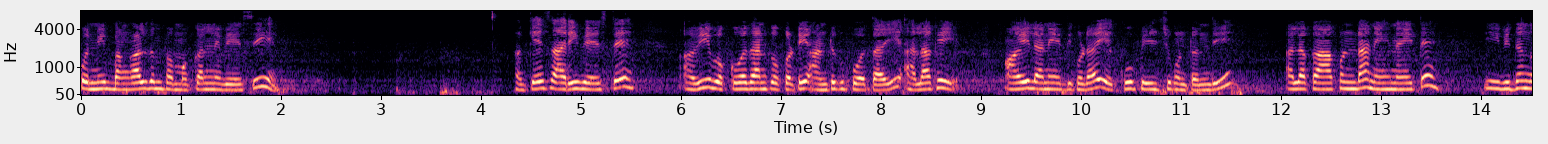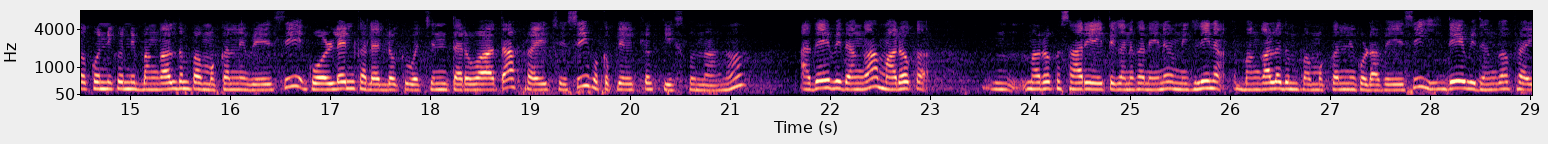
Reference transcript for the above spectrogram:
కొన్ని బంగాళదుంప ముక్కల్ని వేసి ఒకేసారి వేస్తే అవి ఒక్కోదానికి ఒకటి అంటుకుపోతాయి. అలాగే ఆయిల్ అనేది కూడా ఎక్కువ పీల్చుకుంటుంది. అలా కాకుండా నేనైతే ఈ విధంగా కొన్ని కొన్ని బంగాళదుంప ముక్కల్ని వేసి గోల్డెన్ కలర్లోకి వచ్చిన తర్వాత ఫ్రై చేసి ఒక ప్లేట్లోకి తీసుకున్నాను. అదేవిధంగా మరొక మరొకసారి అయితే కనుక నేను మిగిలిన బంగాళదుంప ముక్కల్ని కూడా వేసి ఇదే విధంగా ఫ్రై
